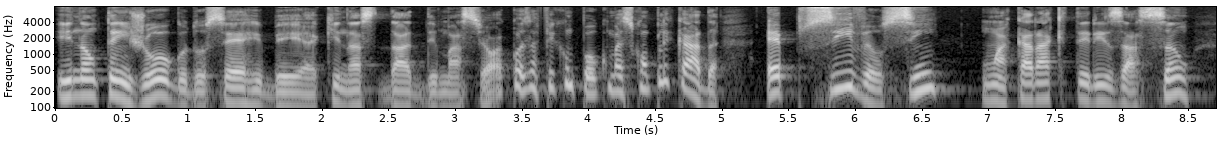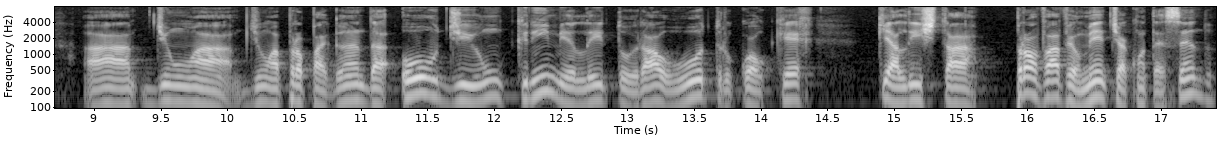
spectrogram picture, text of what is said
e não tem jogo do CRB aqui na cidade de Maceió, a coisa fica um pouco mais complicada. É possível, sim, uma caracterização ah, de, uma, de uma propaganda ou de um crime eleitoral, outro qualquer, que ali está provavelmente acontecendo?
